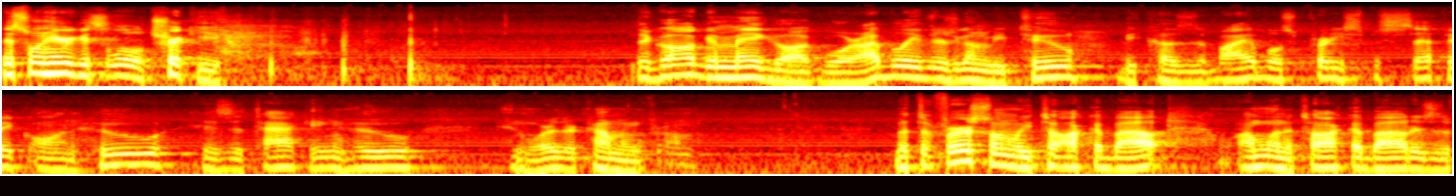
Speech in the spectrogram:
This one here gets a little tricky. The Gog and Magog war. I believe there's going to be two because the Bible is pretty specific on who is attacking who and where they're coming from. But the first one we talk about, I'm going to talk about, is the,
